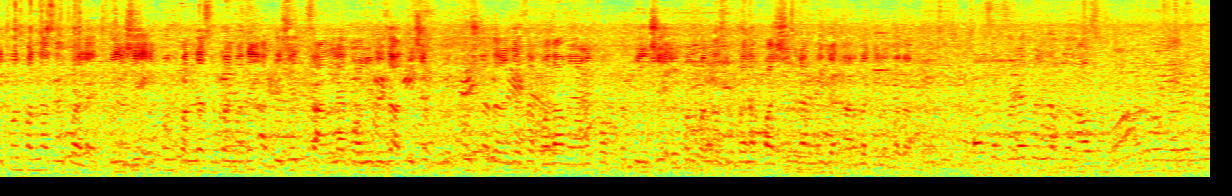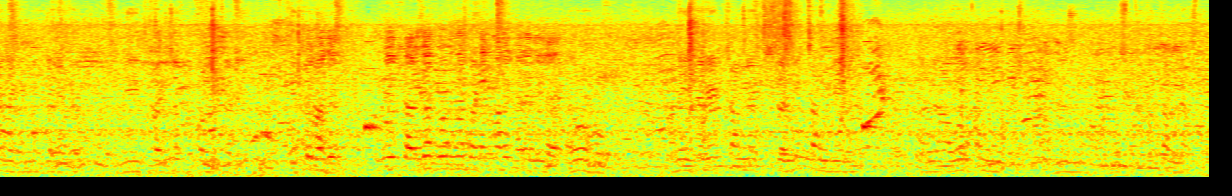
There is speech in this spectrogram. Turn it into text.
एकोणपन्नास रुपयाला आहे. तीनशे एकोणपन्नास रुपयामध्ये अतिशय चांगल्या क्वालिटीचा अतिशय उत्कृष्ट दर्जाचा बदाम आहे आणि फक्त तीनशे एकोणपन्नास रुपयाला पाचशे ग्रॅम म्हणजे अर्धा किलो बदाम. आहे सर सगळ्यात पहिले आपलं नाव सांगा. माझं नरेंद्र जगन्नाथ दरेकर मी कर्जत कोणासाठी इथे म्हणजे तुम्ही कर्जतवरून पटेलमध्ये खरेदीला आहे. हो हो. आणि इथे रेट चांगले सर्विस चांगली आहे. आणि आवड चांगली वस्तू पण चांगल्या असतात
